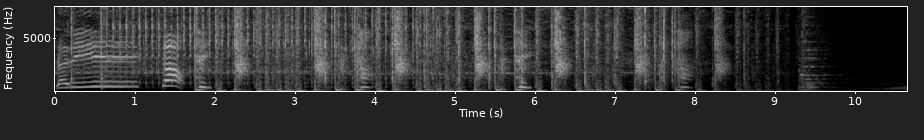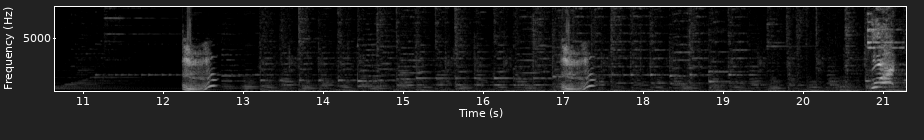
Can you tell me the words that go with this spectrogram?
Ready, go! Mm? Mm? What?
